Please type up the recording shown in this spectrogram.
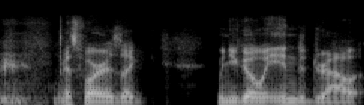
as far as like when you go into drought,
